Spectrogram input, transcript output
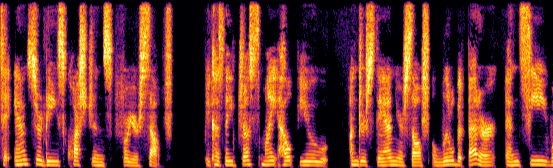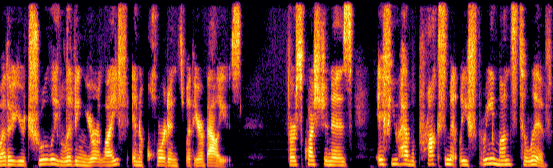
to answer these questions for yourself because they just might help you understand yourself a little bit better and see whether you're truly living your life in accordance with your values. First question is, if you have approximately three months to live,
